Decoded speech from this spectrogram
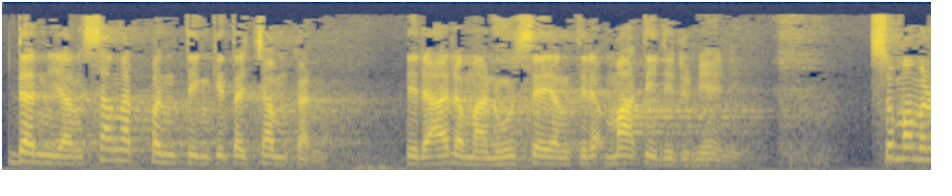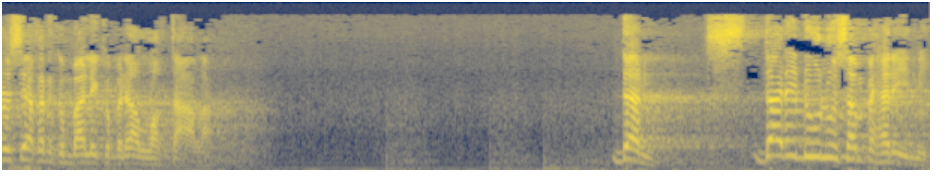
Dan yang sangat penting kita camkan. Tidak ada manusia yang tidak mati di dunia ini. Semua manusia akan kembali kepada Allah Ta'ala. Dan dari dulu sampai hari ini,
